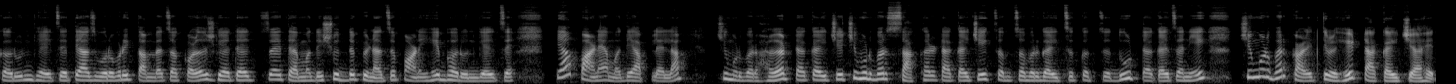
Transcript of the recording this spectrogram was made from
करून घ्यायचा. आहे त्याचबरोबर एक तांब्याचा कळश घ्यायचा आहे. त्यामध्ये शुद्ध पिण्याचं पाणी हे भरून घ्यायचं. आहे त्या पाण्यामध्ये आपल्याला चिमुडभर हळद टाकायची चिमुडभर साखर टाकायची एक चमचाभर गाईचं कच्चं दूध टाकायचं आणि एक चिमुडभर काळे तिळ हे टाकायचे आहेत.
